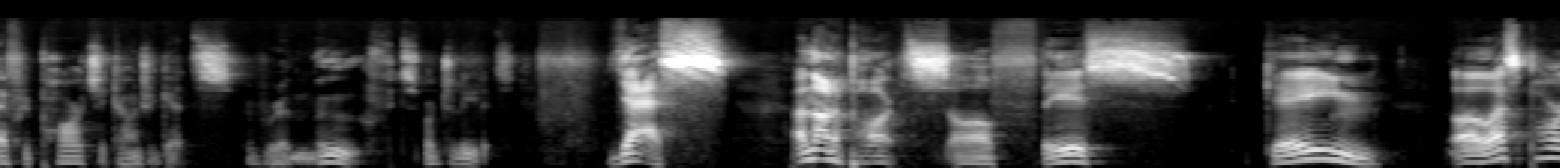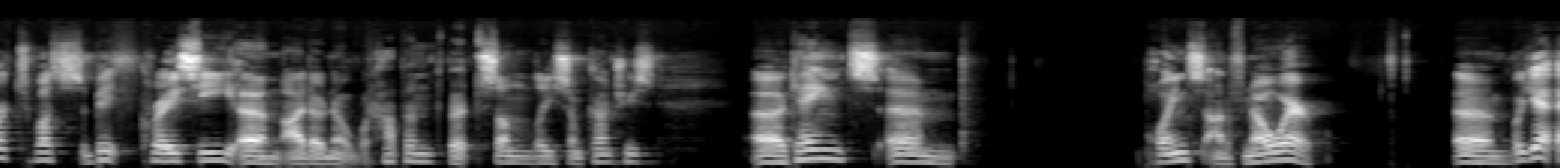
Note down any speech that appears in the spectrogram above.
every part of the country gets removed or deleted. Yes, another part of this game uh, last part was a bit crazy. Um, I don't know what happened, but suddenly some countries uh, gained um, points out of nowhere. Um, but yeah,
